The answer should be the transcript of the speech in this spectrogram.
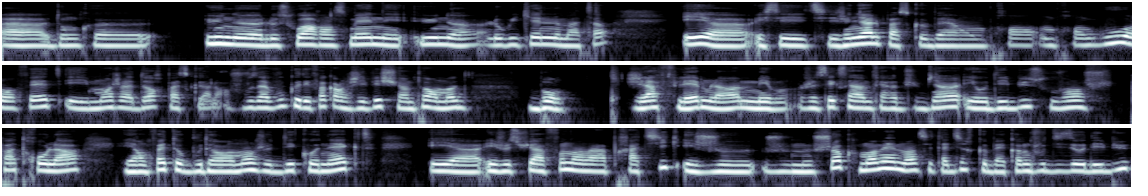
euh, donc euh, une le soir en semaine et une le week-end le matin. Et, et c'est génial parce que ben on prend on prend goût en fait. Et moi j'adore parce que alors je vous avoue que des fois quand j'y vais, je suis un peu en mode bon. J'ai la flemme là, mais bon, je sais que ça va me faire du bien. Et au début, souvent, je suis pas trop là. Et en fait, au bout d'un moment, je déconnecte euh, et, je suis à fond dans la pratique et je, me choque moi-même. Hein. C'est-à-dire que, ben, comme je vous disais au début,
